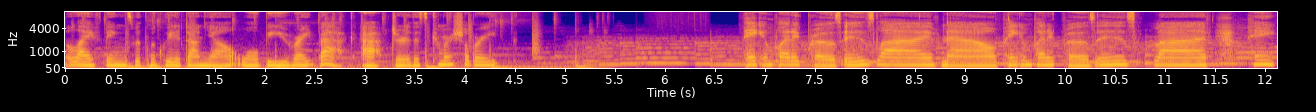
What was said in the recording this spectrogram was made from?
Life Things with Maquita Donyel will be right back after this commercial break. Paint and Poetic Prose is live now. Paint and Poetic Prose is live. Paint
